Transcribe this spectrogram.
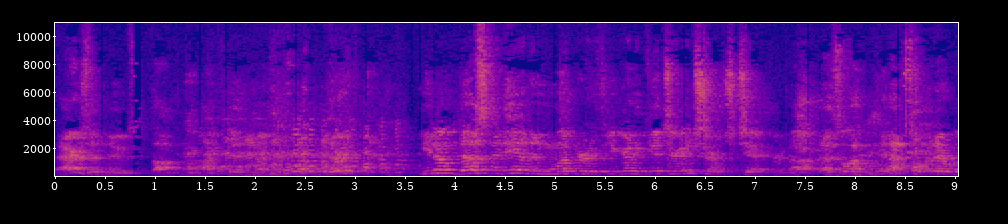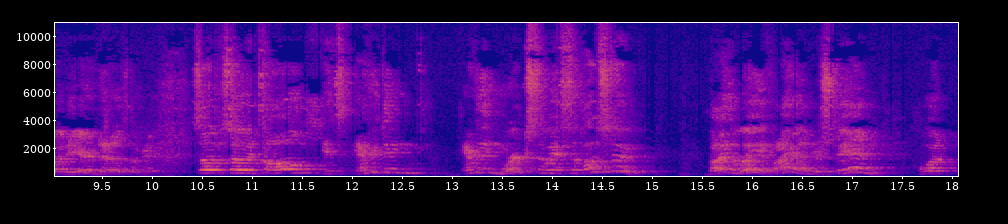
There's a new thought in life, isn't there? You don't dust it in and wonder if you're going to get your insurance check or not. That's what that's what everybody here does. Okay, so so it's all it's everything everything works the way it's supposed to. By the way, if I understand what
